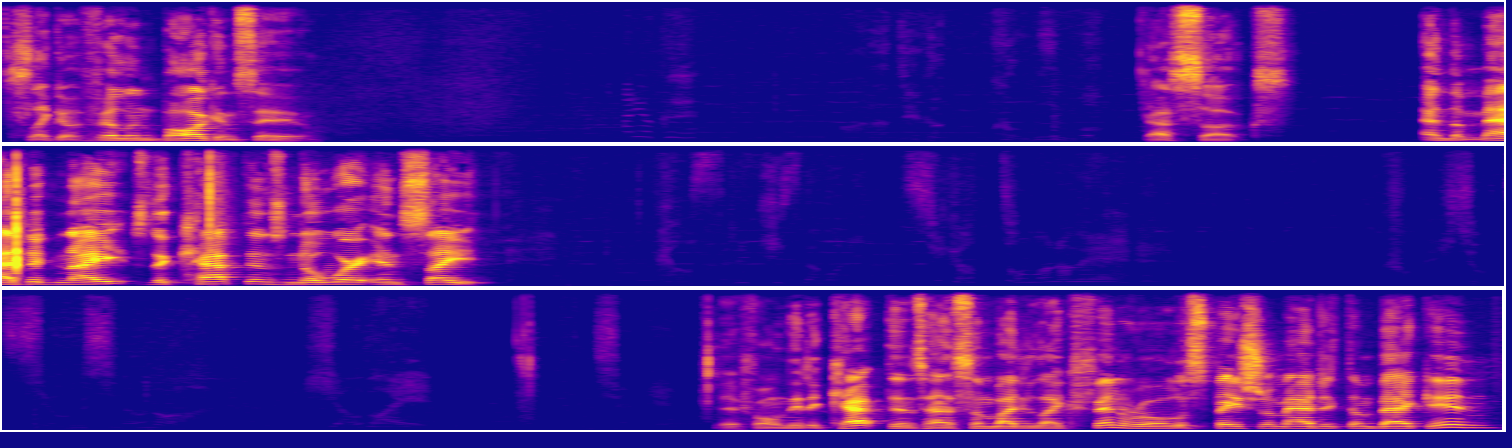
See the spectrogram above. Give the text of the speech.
It's like a villain bargain sale. That sucks. And the Magic Knights, the captain's nowhere in sight. If only the captains had somebody like Finral or spatial magic them back in.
